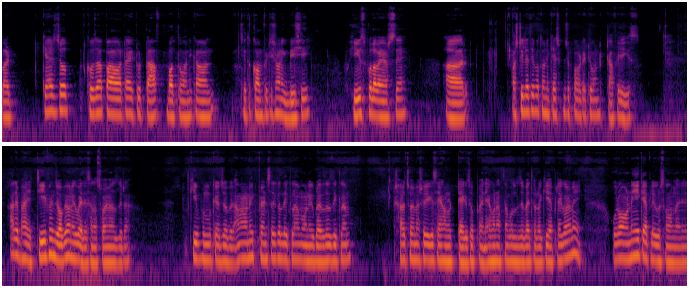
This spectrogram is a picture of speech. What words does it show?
বাট ক্যাশ জব খোঁজা পাওয়াটা একটু টাফ বর্তমানে, কারণ যেহেতু কম্পিটিশন অনেক বেশি হিউজ পোলাবেন আসছে, আর অস্ট্রেলিয়াতে বর্তমানে ক্যাশ জব পাওয়াটা একটু অনেক টাফ হয়ে গেছে। আরে ভাই টিএফএন জবে অনেক পাইতেছে না ছয় মাস যেটা কী বলব ক্যাশ জবে আমার অনেক ফ্রেন্ড সার্কেল দেখলাম, অনেক ব্রাদার্স দেখলাম। সাড়ে ছয় মাস হয়ে গেছে এখনও ট্যাগ জব পায়নি। এখন আপনার বললেন যে, ভাই, তোরা কি অ্যাপ্লাই করে নাই? ওরা অনেক অ্যাপ্লাই করছে অনলাইনে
